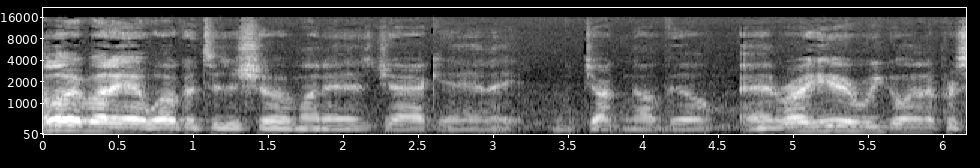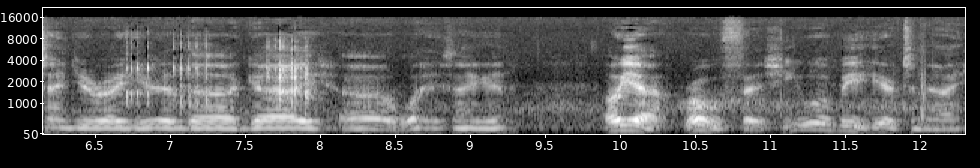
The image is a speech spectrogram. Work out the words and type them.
Hello, everybody, and welcome to the show. My name is Jack and uh, Jack Nutville, and right here we're going to present you right here the guy. Uh, what his again? Oh yeah, Robofish. He will be here tonight,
